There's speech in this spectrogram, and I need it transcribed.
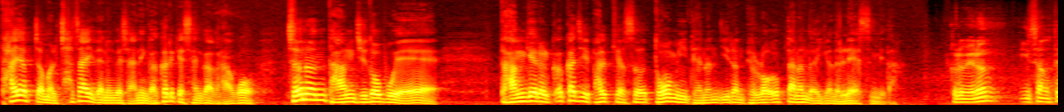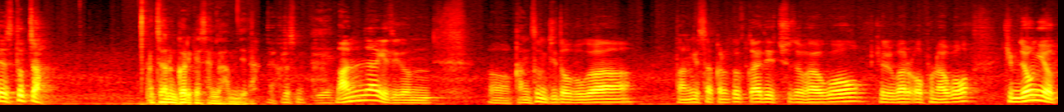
타협점을 찾아야 되는 것이 아닌가 그렇게 생각을 하고 저는 당 지도부에 단계를 끝까지 밝혀서 도움이 되는 일은 별로 없다는 의견을 냈습니다. 그러면은 이 상태에서 덮자. 저는 그렇게 생각합니다. 네, 그렇습니다. 만약에 지금 어, 강성 지도부가 단기 사건을 끝까지 추적하고 결과를 오픈하고 김종혁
